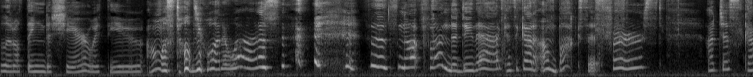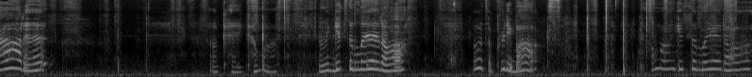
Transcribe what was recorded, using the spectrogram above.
little thing to share with you. I almost told you what it was. it's not fun to do that because I got to unbox it first. I just got it. Okay, come on. Let me get the lid off. Oh, it's a pretty box. Come on, get the lid off.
